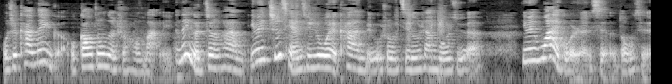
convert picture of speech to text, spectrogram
我是看那个，我高中的时候买了一个，那个震撼，因为之前其实我也看，比如说《基督山伯爵》，因为外国人写的东西，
